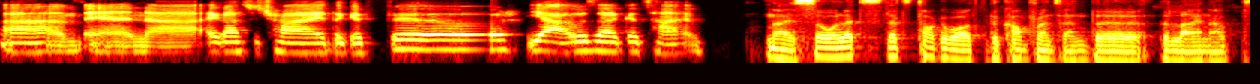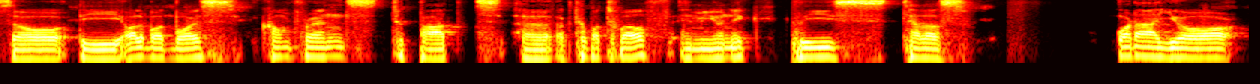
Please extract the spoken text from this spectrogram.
Um, and uh, I got to try the good food. Yeah, it was a good time. Nice. So let's let's talk about the conference and the the lineup. So the All About Voice conference took part uh, October 12th in Munich. Please tell us what are your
